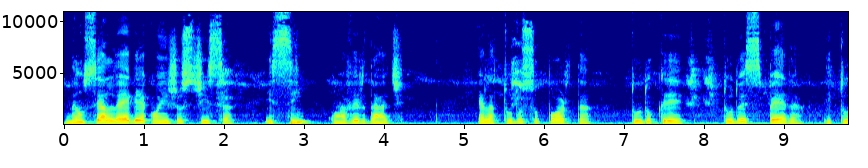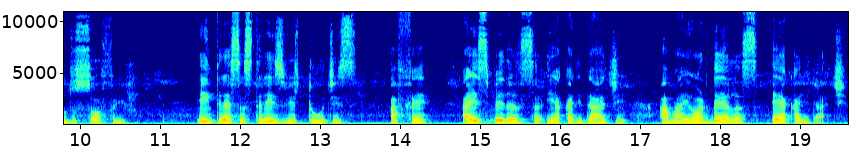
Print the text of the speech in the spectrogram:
não se alegra com a injustiça, e sim com a verdade. Ela tudo suporta, tudo crê, tudo espera e tudo sofre. Entre essas três virtudes, a fé, a esperança e a caridade, a maior delas é a caridade.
